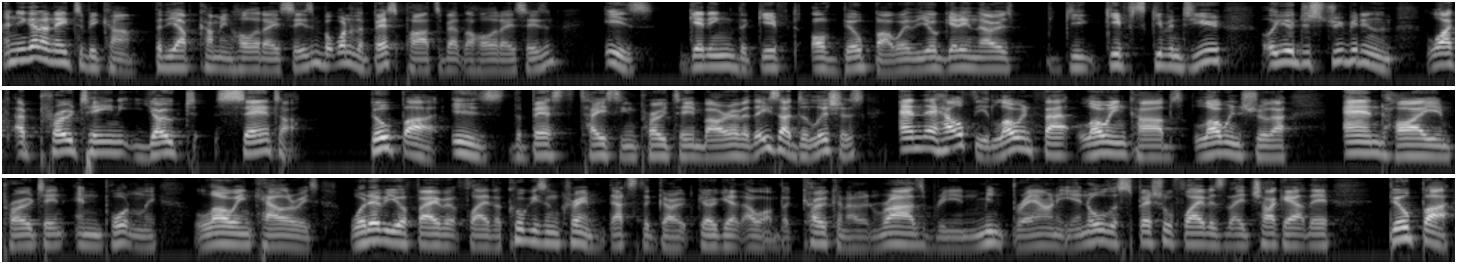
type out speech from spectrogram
And you're going to need to be calm for the upcoming holiday season. But one of the best parts about the holiday season is getting the gift of Built Bar, whether you're getting those gifts given to you or you're distributing them like a protein yoked Santa. Built Bar is the best tasting protein bar ever. These are delicious and they're healthy, low in fat, low in carbs, low in sugar, and high in protein, and importantly, low in calories. Whatever your favorite flavor, cookies and cream, that's the goat. Go get that one. But coconut and raspberry and mint brownie and all the special flavors they chuck out there, Built Bar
